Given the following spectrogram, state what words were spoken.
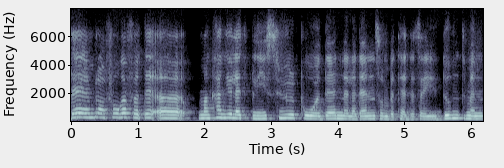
det är en bra fråga för att det, uh, man kan ju lätt bli sur på den eller den som betedde sig dumt, men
